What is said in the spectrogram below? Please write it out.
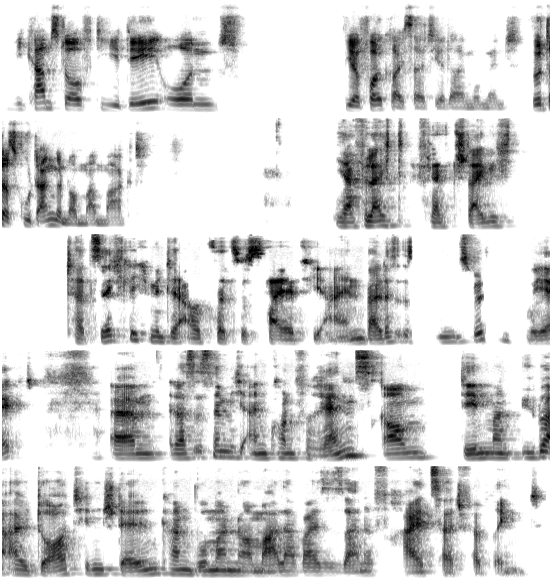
wie kamst du auf die Idee und wie erfolgreich seid ihr da im Moment? Wird das gut angenommen am Markt? Ja, vielleicht, vielleicht steige ich tatsächlich mit der Outside Society ein, weil das ist ein Zwischenprojekt. Ähm, das ist nämlich ein Konferenzraum, den man überall dorthin stellen kann, wo man normalerweise seine Freizeit verbringt.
